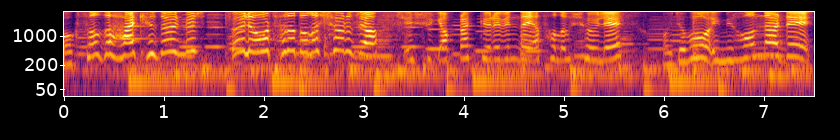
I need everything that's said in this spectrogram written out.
Baksanıza herkes ölmüş. Böyle ortada dolaşıyoruz ya. E şu yaprak görevini de yapalım şöyle. Acaba Emirhan nerede?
